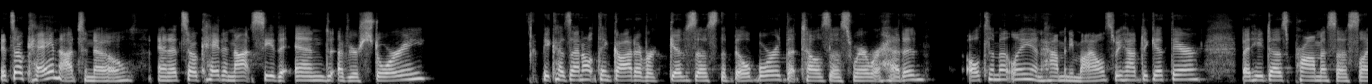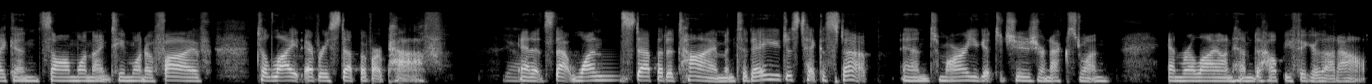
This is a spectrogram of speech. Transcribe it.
it's okay not to know, and it's okay to not see the end of your story because I don't think God ever gives us the billboard that tells us where we're headed ultimately and how many miles we have to get there. But He does promise us, like in Psalm 119, 105, to light every step of our path. Yeah. And it's that one step at a time. And today you just take a step, and tomorrow you get to choose your next one and rely on Him to help you figure that out.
